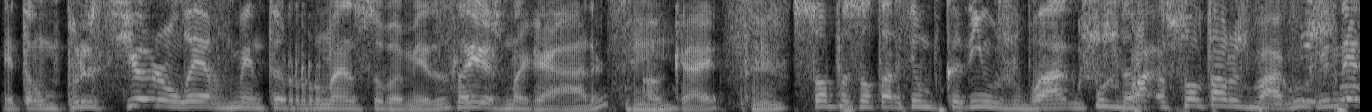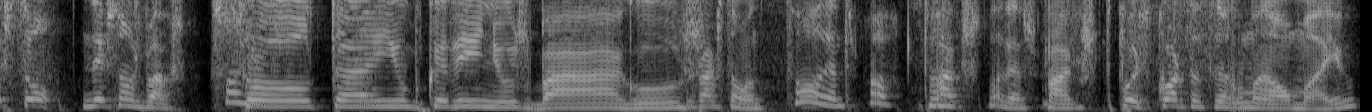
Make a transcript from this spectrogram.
Então pressionam levemente a romã sobre a mesa, sem a esmagar, Sim, ok? sim. Só para soltar assim um bocadinho os bagos. Os tá? ba- soltar os bagos. E onde é que estão, onde é que estão os bagos? Estão dentro. Soltem um bocadinho os Os bagos. bagos estão onde? Estão lá dentro. Oh, bagos, lá dentro. Bagos. Depois corta-se a romã ao meio,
